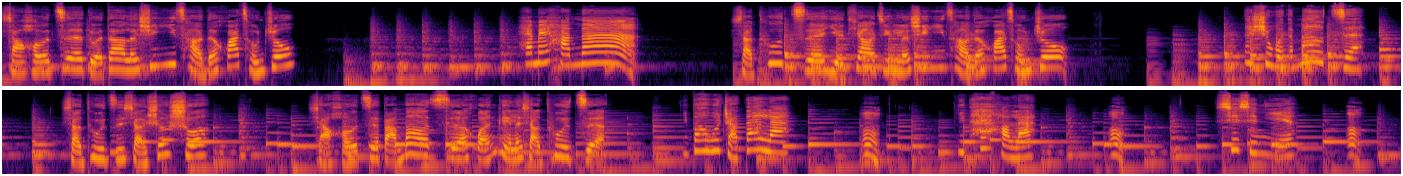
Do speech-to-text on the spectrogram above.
小猴子躲到了薰衣草的花丛中。还没好呢。小兔子也跳进了薰衣草的花丛中。那是我的帽子。小兔子小声说：“小猴子把帽子还给了小兔子，你帮我找到啦，嗯，你太好啦，嗯，谢谢你，嗯，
